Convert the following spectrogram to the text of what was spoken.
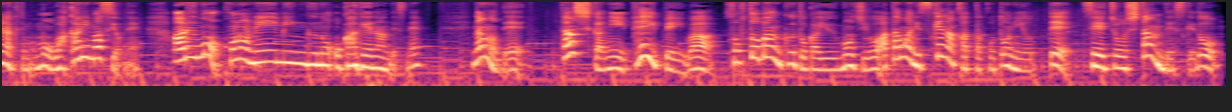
えなくてももう分かりますよね。あれもこのネーミングのおかげなんですね。なので、確かに PayPay はソフトバンクとかいう文字を頭につけなかったことによって成長したんですけど、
